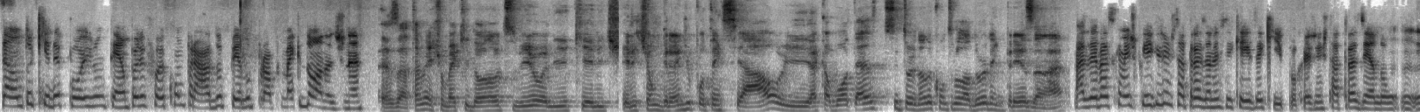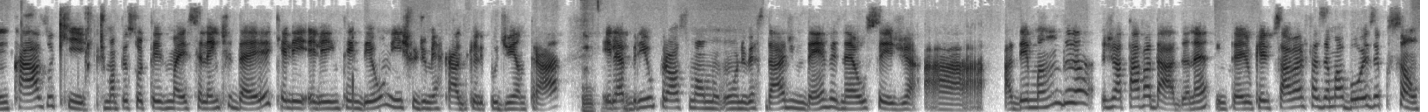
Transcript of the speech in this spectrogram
Tanto que depois de um tempo ele foi comprado pelo próprio McDonald's, né? Exatamente. O McDonald's viu ali que ele, ele tinha um grande potencial e acabou até se tornando controlador da empresa, né? Mas é basicamente por que a gente está trazendo esse case aqui? Porque a gente está trazendo um, um, caso que de uma pessoa que teve uma excelente ideia, que ele, ele entendeu o nicho de mercado que ele podia entrar, uhum. ele abriu próximo a uma universidade em Denver, né? Ou seja, a, a demanda já estava dada, né? Então o que ele precisava era fazer uma boa execução.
